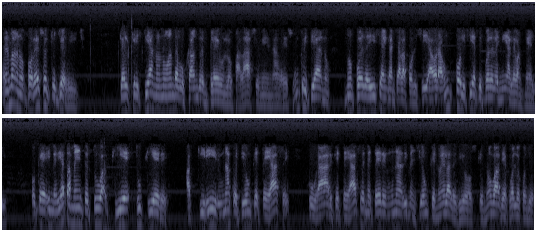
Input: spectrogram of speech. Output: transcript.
Hermano, por eso es que yo he dicho que el cristiano no anda buscando empleo en los palacios ni nada de eso. Un cristiano no puede irse a enganchar a la policía. Ahora, un policía sí puede venir al evangelio. Porque inmediatamente tú, tú quieres adquirir una cuestión que te hace jurar, que te hace meter en una dimensión que no es la de Dios, que no va de acuerdo con Dios,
